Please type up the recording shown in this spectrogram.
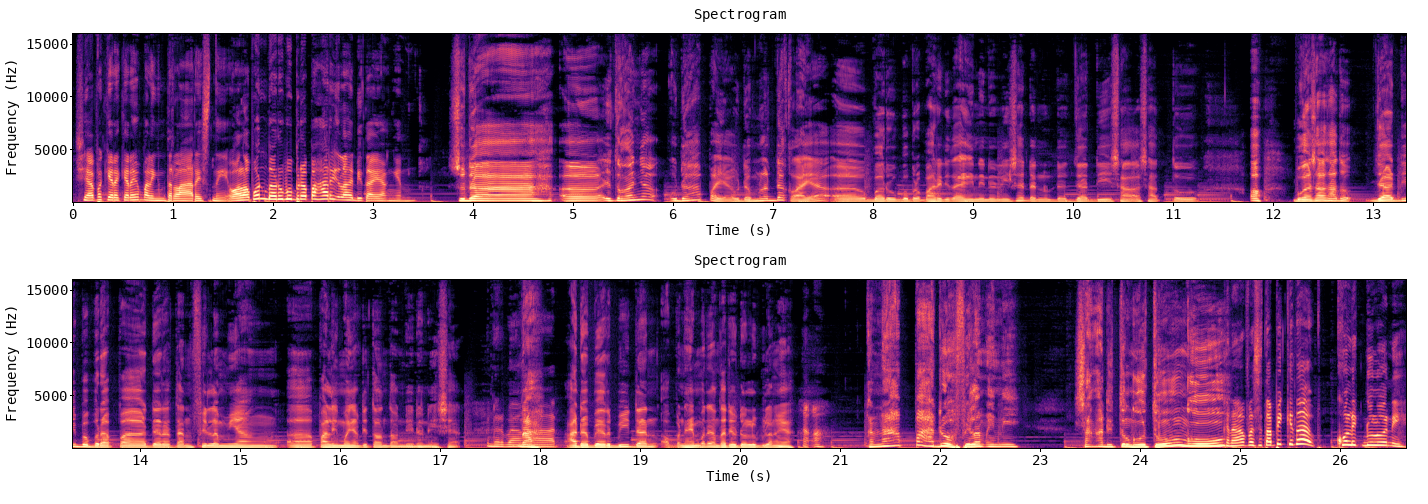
siapa kira-kira yang paling terlaris nih walaupun baru beberapa hari lah ditayangin. Sudah eh, hitungannya udah apa ya? Udah meledak lah ya. Eh, baru beberapa hari ditayangin di Indonesia dan udah jadi salah satu Oh, bukan salah satu. Jadi beberapa deretan film yang eh, paling banyak ditonton di Indonesia. Bener Nah, banget. ada Barbie dan Oppenheimer yang tadi udah lu bilang ya. Heeh. Kenapa aduh film ini sangat ditunggu-tunggu? Kenapa sih? Tapi kita kulik dulu nih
